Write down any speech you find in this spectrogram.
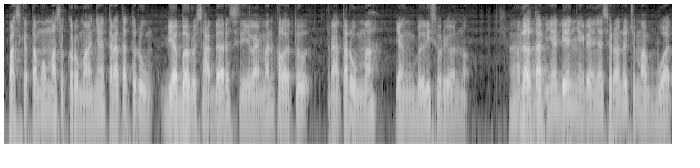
pas ketemu masuk ke rumahnya ternyata tuh rum- dia baru sadar si Leman kalau itu ternyata rumah yang beli Suryono padahal Ah. tadinya dia nyariannya Suryono cuma buat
